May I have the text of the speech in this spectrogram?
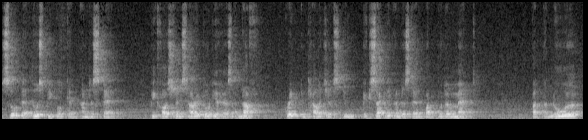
so that those people can understand. Because Shin Sariputra has enough great intelligence to exactly understand what Buddha meant. But the lower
